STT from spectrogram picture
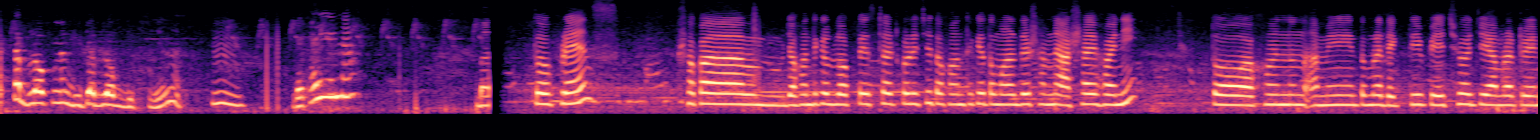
একটা ব্লগ না। দুইটা ব্লগ দিচ্ছি না দেখাই না তো ফ্রেন্ডস সকাল যখন থেকে ব্লগটা স্টার্ট করেছি তখন থেকে তোমাদের সামনে আসাই হয়নি। তো এখন আমি, তোমরা দেখতেই পেয়েছ যে আমরা ট্রেন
